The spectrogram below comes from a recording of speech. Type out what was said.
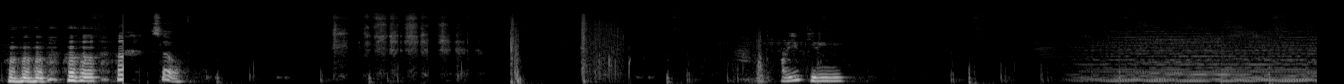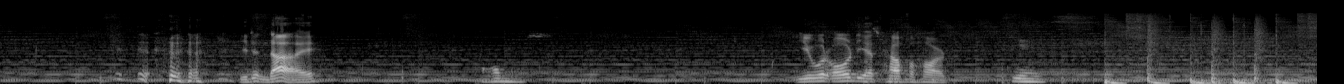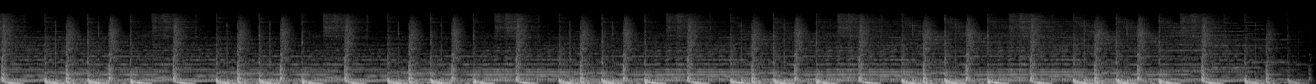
so, are you kidding me? you didn't die. Almost. You were already at half a heart. Yes.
